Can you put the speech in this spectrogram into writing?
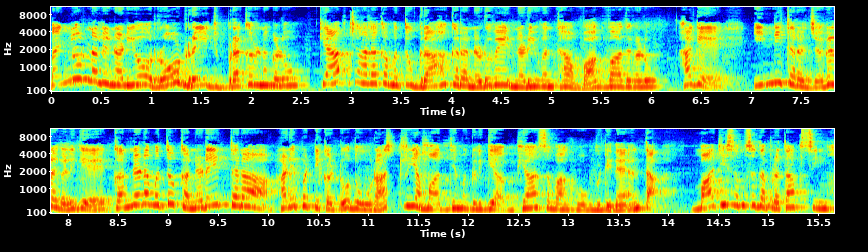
ಬೆಂಗಳೂರಿನಲ್ಲಿ ನಡೆಯೋ ರೋಡ್ ರೇಜ್ ಪ್ರಕರಣಗಳು, ಕ್ಯಾಬ್ ಚಾಲಕ ಮತ್ತು ಗ್ರಾಹಕರ ನಡುವೆ ನಡೆಯುವಂತಹ ವಾಗ್ವಾದಗಳು, ಹಾಗೆ ಇನ್ನಿತರ ಜಗಳಗಳಿಗೆ ಕನ್ನಡ ಮತ್ತು ಕನ್ನಡೇತರ ಹಣೆಪಟ್ಟಿ ಕಟ್ಟೋದು ರಾಷ್ಟ್ರೀಯ ಮಾಧ್ಯಮಗಳಿಗೆ ಅಭ್ಯಾಸವಾಗಿ ಹೋಗ್ಬಿಟ್ಟಿದೆ ಅಂತ ಮಾಜಿ ಸಂಸದ ಪ್ರತಾಪ್ ಸಿಂಹ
